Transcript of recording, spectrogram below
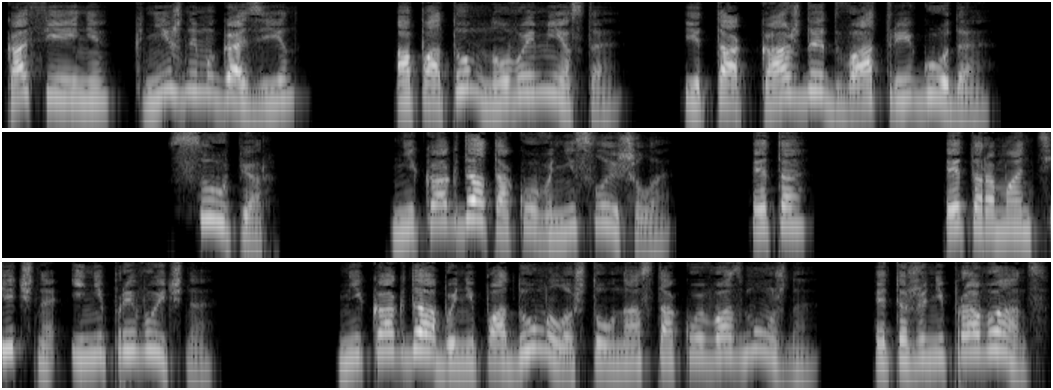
Кофейня, книжный магазин, а потом новое место. И так каждые два-три года. Супер! Никогда такого не слышала. Это... это романтично и непривычно. Никогда бы не подумала, что у нас такое возможно. Это же не Прованс.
